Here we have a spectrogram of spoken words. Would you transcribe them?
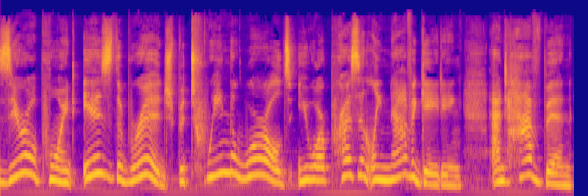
Zero point is the bridge between the worlds you are presently navigating and have been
